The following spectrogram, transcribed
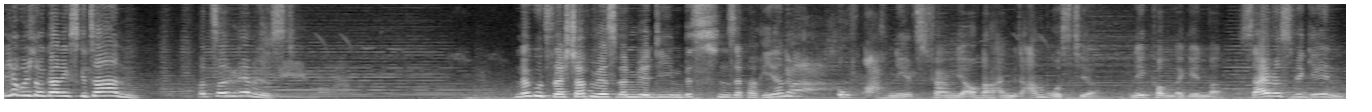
Ich habe euch doch gar nichts getan. Was soll denn der Mist? Na gut, vielleicht schaffen wir es, wenn wir die ein bisschen separieren. Oh, ach nee, jetzt fangen wir auch noch an mit Armbrust hier. Nee, komm, da gehen wir. Cyrus, wir gehen.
